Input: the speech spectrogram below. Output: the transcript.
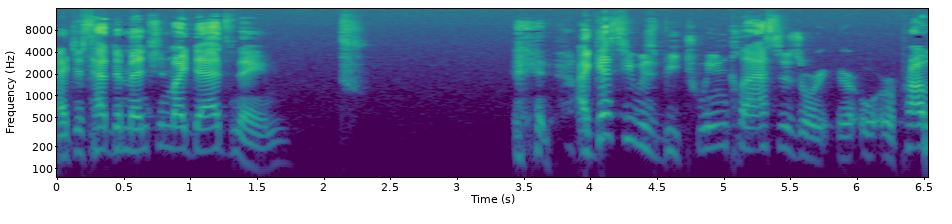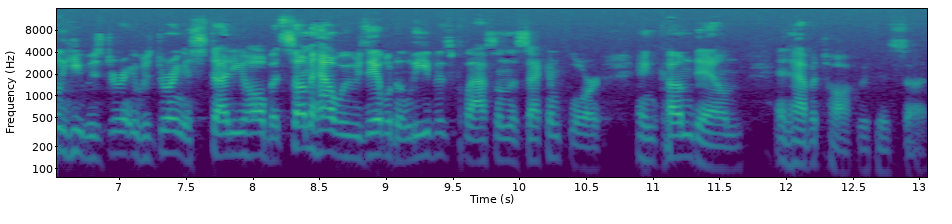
I just had to mention my dad's name. I guess he was between classes or, or, or, probably he was during, it was during a study hall, but somehow he was able to leave his class on the second floor and come down and have a talk with his son.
